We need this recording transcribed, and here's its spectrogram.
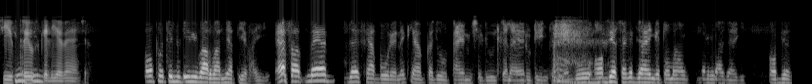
चीप क्योंकि- थ्रिल्स के लिए अपॉर्चुनिटी भी बार बार नहीं आती है भाई। ऐसा मैं जैसे आप बोल रहे हैं ना कि आपका जो टाइम शेड्यूल चला है रूटीन चला है वो ऑब्वियस अगर जाएँगे तो वहाँ गड़बड़ा जाएगी ऑब्वियस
